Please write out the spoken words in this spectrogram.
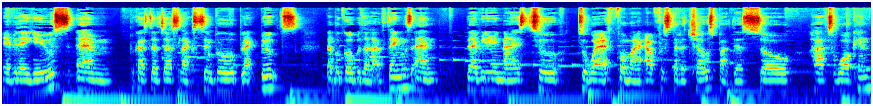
everyday use um, because they're just like simple black boots that will go with a lot of things and they're really, really nice to to wear for my outfits that I chose but they're so hard to walk in.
